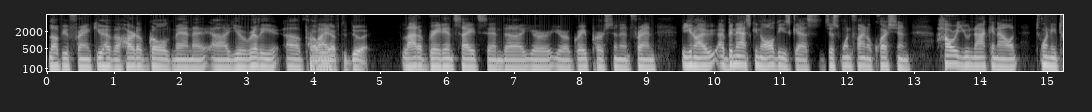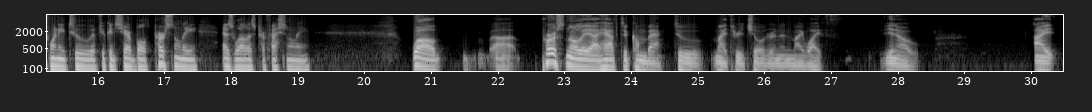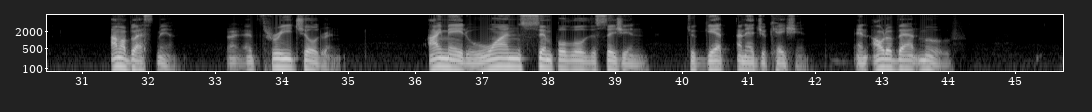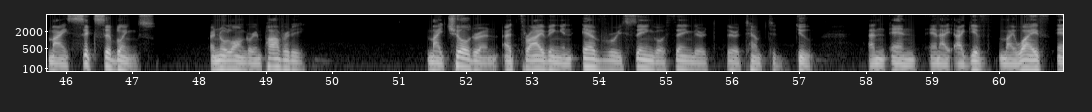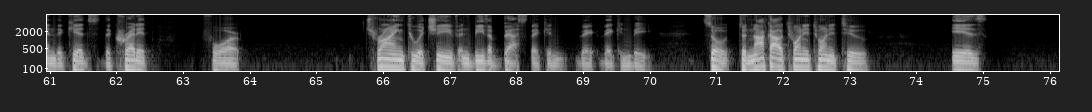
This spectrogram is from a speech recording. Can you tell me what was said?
Love you, Frank. You have a heart of gold, man. I, uh, you really uh, That's how we have to do it. a lot of great insights, and uh, you're you're a great person and friend. You know, I, I've been asking all these guests just one final question: How are you knocking out 2022? If you can share both personally as well as professionally. Well, uh, personally, I have to come back to my three children and my wife. You know, I I'm a blessed man. Right? I have three children. I made one simple little decision to get an education. And out of that move, my six siblings are no longer in poverty my children are thriving in every single thing they're they attempt to do and and and I, I give my wife and the kids the credit for trying to achieve and be the best they can they, they can be so to knock out 2022 is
